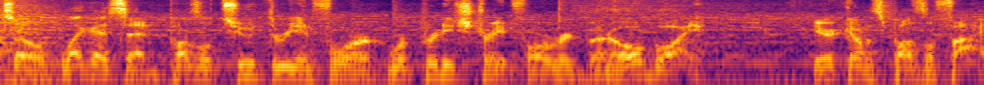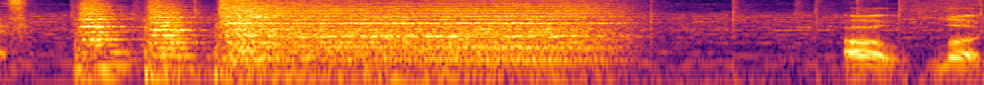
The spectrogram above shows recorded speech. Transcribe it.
So, like I said, puzzle 2, 3, and 4 were pretty straightforward, but oh boy, here comes puzzle 5. Oh, look,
